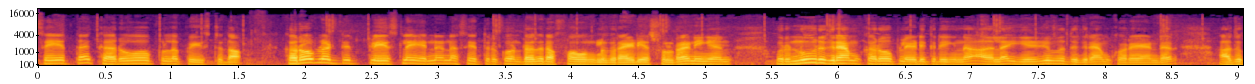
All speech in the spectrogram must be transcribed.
சேர்த்த கருவேப்பிலை பேஸ்ட்டு தான். கருவேப்பிலை பேஸ்ட்டில் என்னென்ன சேர்த்துருக்கோன்றது ரஃபாக உங்களுக்கு ஒரு ஐடியா சொல்கிறேன் நீங்கள் ஒரு நூறு கிராம் கருவேப்பிலை எடுக்கிறீங்கன்னா அதில் எழுபது கிராம் கொரையாண்டர் அது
